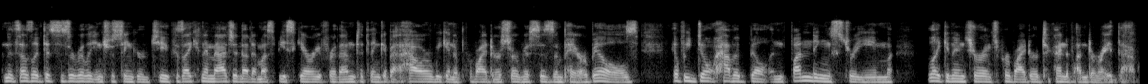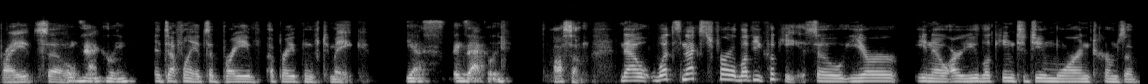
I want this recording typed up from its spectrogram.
And it sounds like this is a really interesting group too, because I can imagine that it must be scary for them to think about how are we going to provide our services and pay our bills if we don't have a built-in funding stream like an insurance provider to kind of underwrite that, right? So exactly, it definitely it's a brave a brave move to make. Yes, exactly. Awesome. Now, what's next for Love You Cookie? So you're, you know, are you looking to do more in terms of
